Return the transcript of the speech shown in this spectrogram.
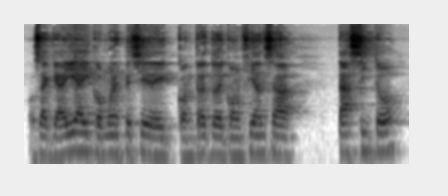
O sea que ahí hay como una especie de contrato de confianza tácito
